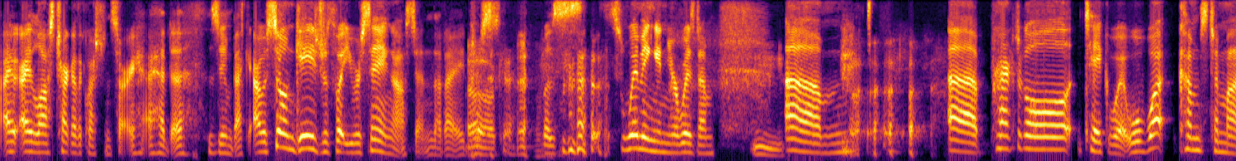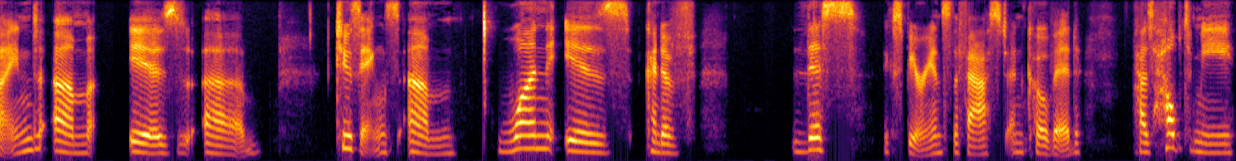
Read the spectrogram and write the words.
I, I lost track of the question. Sorry, I had to zoom back. I was so engaged with what you were saying, Austin, that I oh, just oh, okay. was swimming in your wisdom. Mm. Um, uh, practical takeaway. Well, what comes to mind um, is uh, two things. Um, one is kind of this experience, the fast and COVID, has helped me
